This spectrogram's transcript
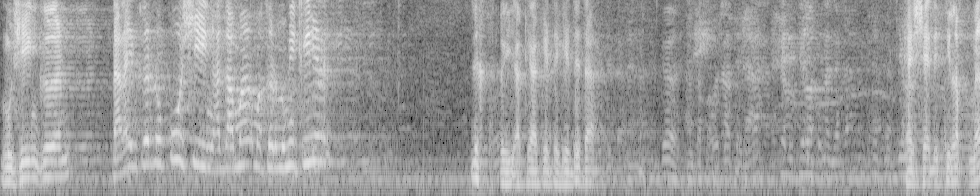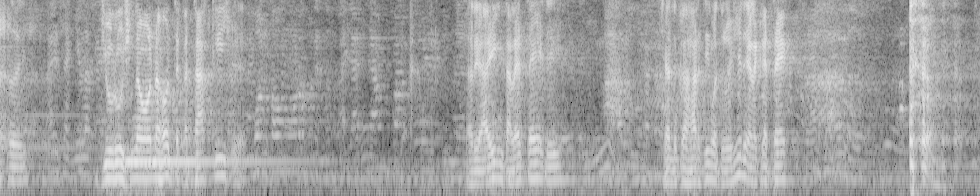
musingken da lain kenu pusing agama maka mikir. Ditilep jurus naon-naon teki dari aing talete deh. hati ketek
